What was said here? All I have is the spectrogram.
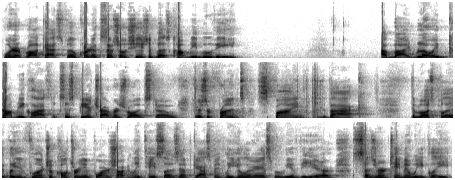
winner Broadcast Film Critics Association Best Comedy Movie. A mind-blowing comedy classic, says Peter Travers Rolling Stone. There's the front, spine, and the back. The most politically influential, culturally important, shockingly tasteless, and gaspingly hilarious movie of the year, says Entertainment Weekly.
